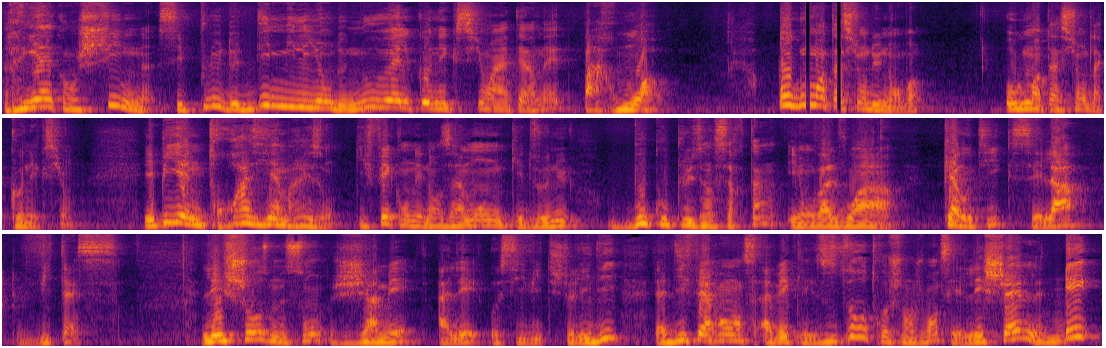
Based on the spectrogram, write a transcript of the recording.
Rien qu'en Chine, c'est plus de 10 millions de nouvelles connexions à Internet par mois. Augmentation du nombre, augmentation de la connexion. Et puis il y a une troisième raison qui fait qu'on est dans un monde qui est devenu beaucoup plus incertain et on va le voir chaotique, c'est la vitesse. Les choses ne sont jamais allées aussi vite. Je te l'ai dit, la différence avec les autres changements, c'est l'échelle mhm. et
